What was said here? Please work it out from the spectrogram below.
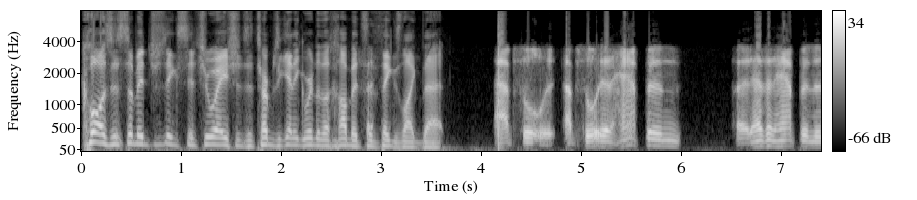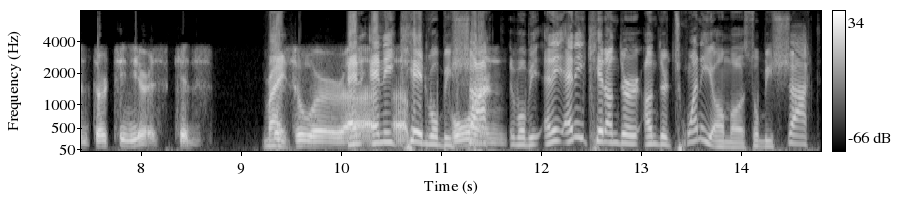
causes some interesting situations in terms of getting rid of the chametz and things like that. Absolutely, absolutely. It happened. It hasn't happened in 13 years. Kids, Right. who were And uh, any uh, kid will be born- shocked. Will be any any kid under under 20 almost will be shocked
